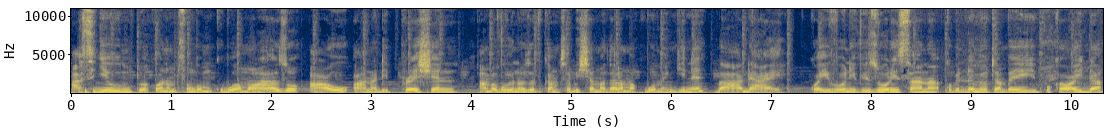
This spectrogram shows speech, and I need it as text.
asije huyu mtu akawa na msongo mkubwa wa mawazo au ana depression ambavyo vinaweza vikamsababishia madhara makubwa mengine baadaye kwa hivyo ni vizuri sana. Kwa binadamu yote ambaye yupo kawaida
